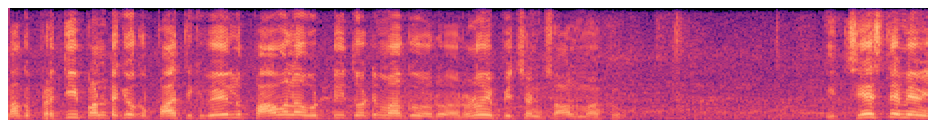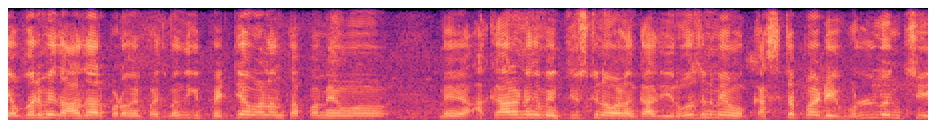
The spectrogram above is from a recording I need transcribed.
మాకు ప్రతి పంటకి ఒక పాతిక వేలు పావల వడ్డీతోటి మాకు రుణం ఇప్పించండి చాలు మాకు. ఇది చేస్తే మేము ఎవరి మీద ఆధారపడము పది మందికి పెట్టేవాళ్ళం తప్ప మేము మేము అకారణంగా మేము తీసుకునే వాళ్ళం కాదు. ఈ రోజున మేము కష్టపడి ఒళ్ళుంచి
